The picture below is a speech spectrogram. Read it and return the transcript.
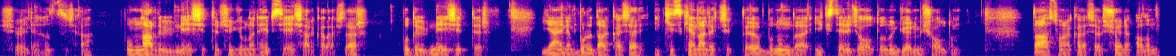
Şöyle hızlıca. Bunlar da birbirine eşittir. Çünkü bunlar hepsi eş arkadaşlar. Bu da birbirine eşittir. Yani burada arkadaşlar ikiz kenarlık çıktı. Bunun da x derece olduğunu görmüş oldum. Daha sonra arkadaşlar şöyle yapalım.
